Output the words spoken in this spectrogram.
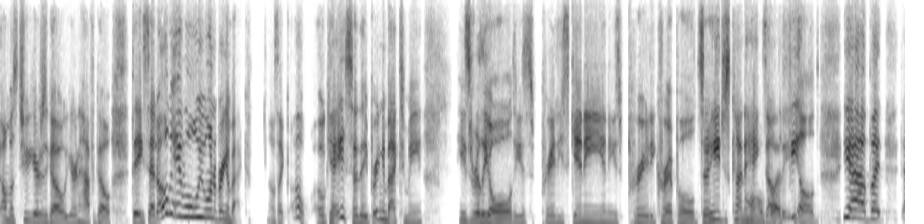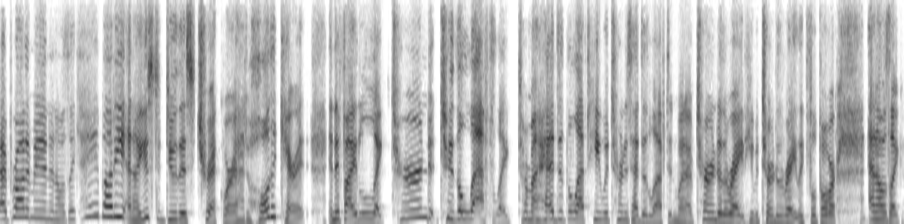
almost two years ago, a year and a half ago, they said, okay, well, we want to bring him back. I was like, oh, okay. So they bring him back to me he's really old. He's pretty skinny and he's pretty crippled. So he just kind of oh, hangs buddy. out in the field. Yeah, but I brought him in and I was like, "Hey, buddy." And I used to do this trick where I had to hold a carrot and if I like turned to the left, like turn my head to the left, he would turn his head to the left and when I turned to the right, he would turn to the right, like flip over. And I was like,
